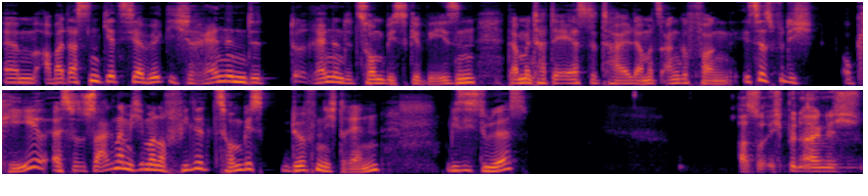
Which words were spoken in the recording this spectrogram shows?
Ähm, aber das sind jetzt ja wirklich rennende, rennende Zombies gewesen. Damit hat der erste Teil damals angefangen. Ist das für dich okay? Es sagen nämlich immer noch viele, Zombies dürfen nicht rennen. Wie siehst du das? Also ich bin eigentlich,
